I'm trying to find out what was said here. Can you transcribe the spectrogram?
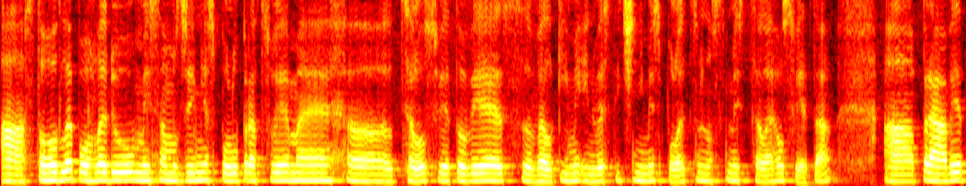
A z tohohle pohledu my samozřejmě spolupracujeme eh, celosvětově s velkými investičními společnostmi z celého světa. A právě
